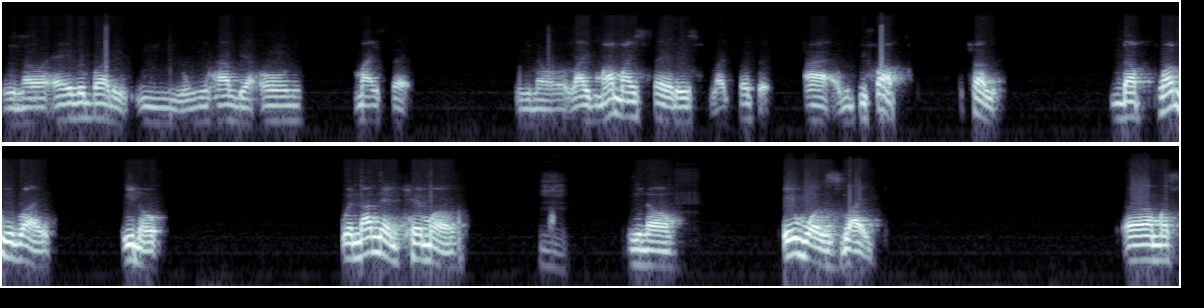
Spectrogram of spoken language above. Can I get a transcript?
You know, everybody you have their own mindset. You know, like my mindset is like okay, I before Charlie, the Plumb You Right, you know, when that name came up, Mm. you know, it was like uh, I must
